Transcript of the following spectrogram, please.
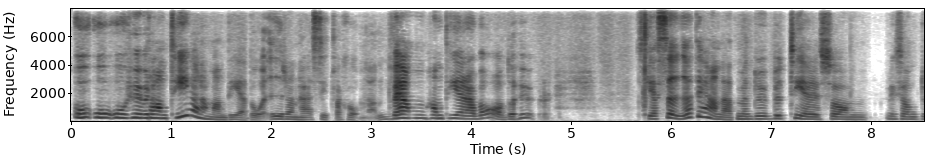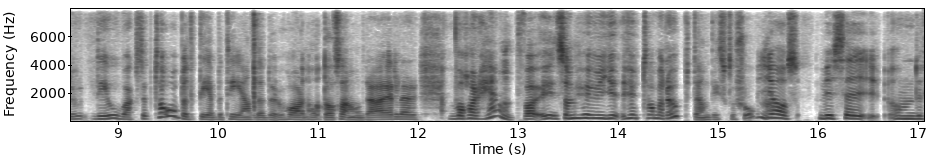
Och, och, och hur hanterar man det då i den här situationen? Vem hanterar vad och hur? Ska jag säga till henne att men du beter dig som, liksom, du, det är oacceptabelt det beteende du har mot oss andra? Eller vad har hänt? Vad, liksom, hur, hur tar man upp den diskussionen? Ja, vi säger, om, du,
